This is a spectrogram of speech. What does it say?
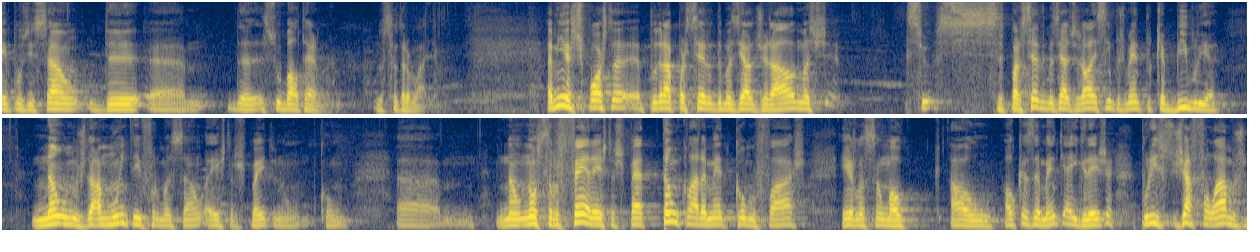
em posição de, de subalterna no seu trabalho. A minha resposta poderá parecer demasiado geral, mas se, se parecer demasiado geral é simplesmente porque a Bíblia não nos dá muita informação a este respeito, não, com, uh, não, não, se refere a este aspecto tão claramente como faz em relação ao, ao, ao, casamento e à igreja, por isso já falámos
